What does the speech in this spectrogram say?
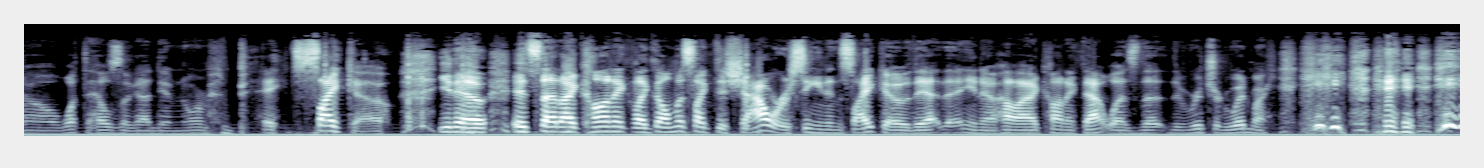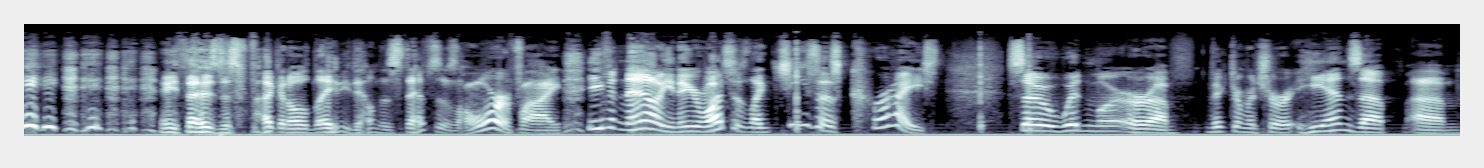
oh, what the hell's the goddamn Norman Bates? Psycho. You know, it's that iconic, like almost like the shower scene in Psycho. That, that you know how iconic that was. The the Richard Widmark. and he throws this fucking old lady down the steps. Is horrifying. Even now, you know, you're watching, it's like Jesus Christ. So Widmore or uh, Victor Mature, he ends up. Um,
